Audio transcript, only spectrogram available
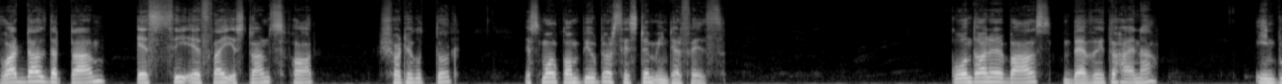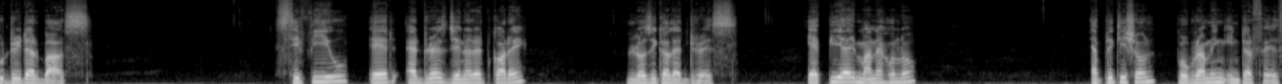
What does the term SCSI stands for? সঠিক উত্তর, স্মল কম্পিউটার সিস্টেম ইন্টারফেস। কোন ধরনের বাস ব্যবহৃত হয় না? Input reader bus. সিপিইউ এর অ্যাড্রেস জেনারেট করে। Logical address. এপিআই মানে হলো অ্যাপ্লিকেশন প্রোগ্রামিং ইন্টারফেস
